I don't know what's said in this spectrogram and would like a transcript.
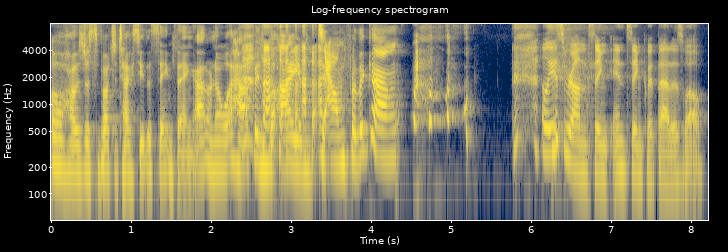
oh, I was just about to text you the same thing. I don't know what happened, but I am down for the count. at least we're on sync in sync with that as well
